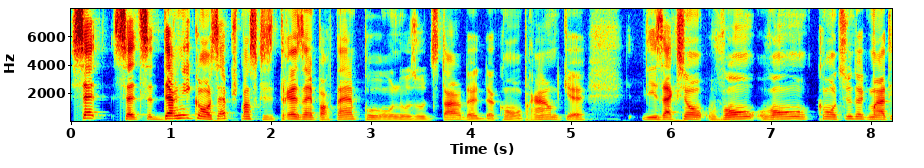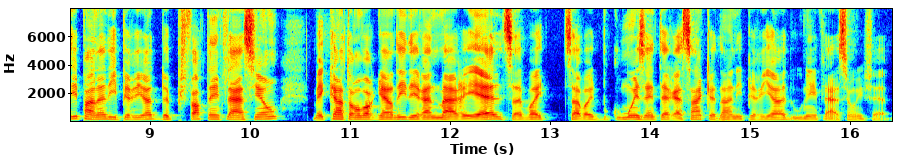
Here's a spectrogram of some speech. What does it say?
ce dernier concept, je pense que c'est très important pour nos auditeurs de comprendre que les actions vont, vont continuer d'augmenter pendant des périodes de plus forte inflation, mais quand on va regarder des rendements réels, ça va être, ça va être beaucoup moins intéressant que dans les périodes où l'inflation est faible.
